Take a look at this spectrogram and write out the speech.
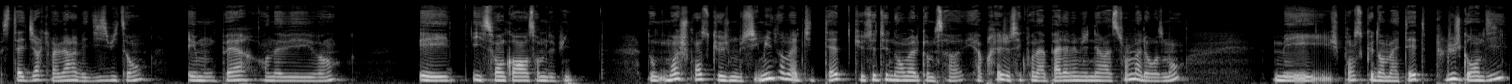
C'est-à-dire que ma mère avait 18 ans et mon père en avait 20. Et ils sont encore ensemble depuis. Donc moi, je pense que je me suis mis dans ma petite tête que c'était normal comme ça. Et après, je sais qu'on n'a pas la même génération, malheureusement. Mais je pense que dans ma tête, plus je grandis,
